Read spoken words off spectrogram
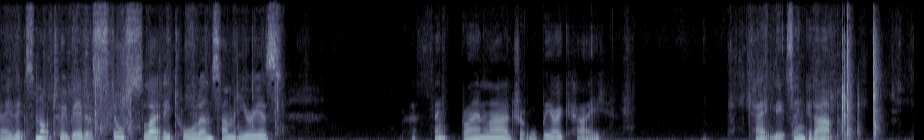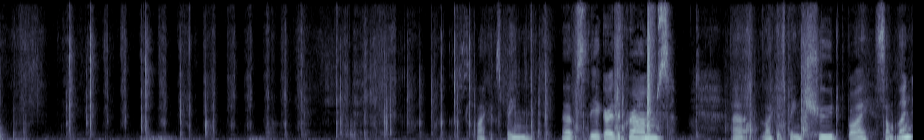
Okay, that's not too bad. It's still slightly tall in some areas. I think by and large it will be okay. Okay, let's ink it up. Like it's been, oops, there go the crumbs. Uh, like it's been chewed by something.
